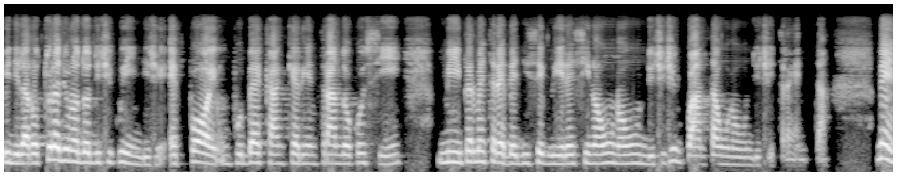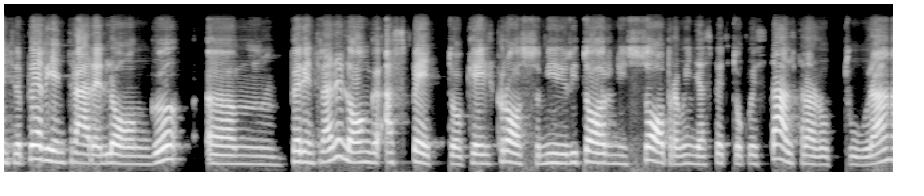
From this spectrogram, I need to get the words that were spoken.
quindi la rottura di 1.1215 e poi un pullback anche rientrando così, mi permetterebbe di seguire sino a 1.1150, 1.1130. Mentre per rientrare entrare long, um, per entrare long aspetto che il cross mi ritorni sopra, quindi aspetto quest'altra rottura,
